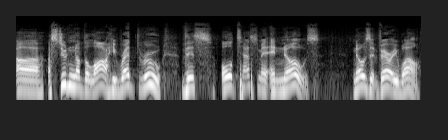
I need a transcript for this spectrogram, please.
uh, a student of the law. He read through this Old Testament and knows, knows it very well.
